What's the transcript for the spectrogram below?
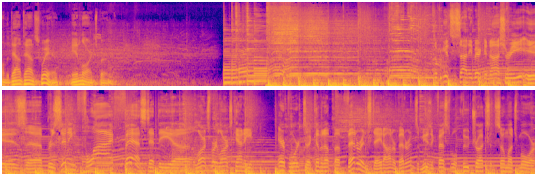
on the downtown square in Lawrenceburg. Don't forget, Society American Noshery is uh, presenting Fly Fest at the uh, Lawrenceburg, Lawrence County Airport uh, coming up uh, Veterans Day to honor veterans, a music festival, food trucks, and so much more.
